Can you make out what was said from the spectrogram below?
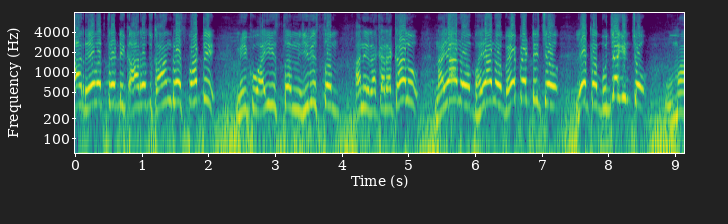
ఆ రేవంత్ రెడ్డికి ఆ రోజు కాంగ్రెస్ పార్టీ మీకు అయి ఇస్తాం ఇవి ఇస్తాం అని రకరకాలు నయానో భయానో భయపెట్టించో లేక బుజ్జగించో మా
